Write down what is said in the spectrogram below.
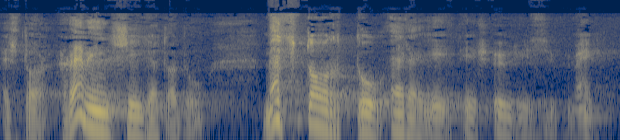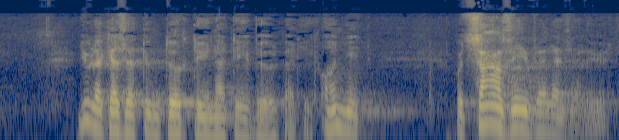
ezt a reménységet adó, megtartó erejét, és őrizzük meg. Gyülekezetünk történetéből pedig annyit, hogy száz évvel ezelőtt,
